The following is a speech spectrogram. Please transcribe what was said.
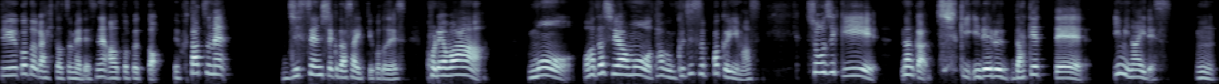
っていうことが一つ目ですね、アウトプット。で、二つ目、実践してくださいっていうことです。これは、もう、私はもう多分口酸っぱく言います。正直、なんか知識入れるだけって意味ないです。うん。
